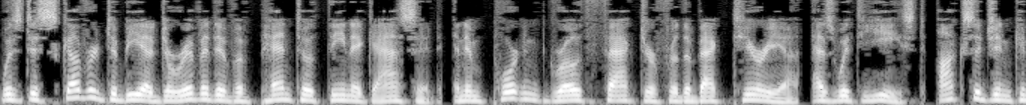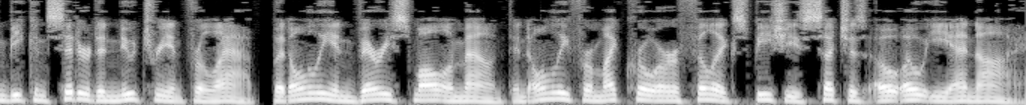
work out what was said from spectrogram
was discovered to be a derivative of pantothenic acid, an important growth factor for the bacteria. As with yeast, oxygen can be considered a nutrient for lab, but only in very small amount and only for microaerophilic species such as O. oeni.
